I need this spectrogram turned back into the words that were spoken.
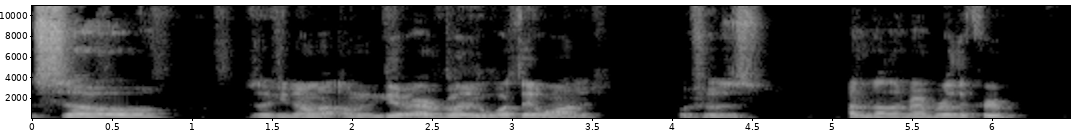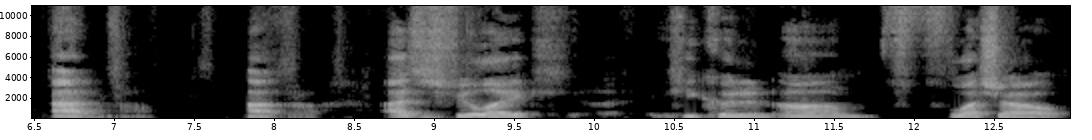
So he's like, you know what, I'm gonna give everybody what they wanted, which was another member of the crew. I don't know. I don't know. I just feel like he couldn't um flesh out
